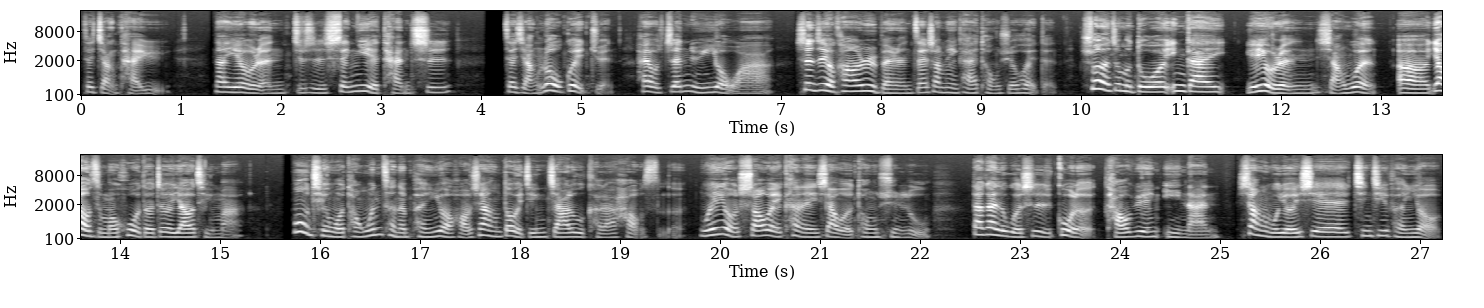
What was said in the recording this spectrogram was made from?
在讲台语，那也有人就是深夜谈吃，在讲肉桂卷，还有真女友啊，甚至有看到日本人在上面开同学会等。说了这么多，应该也有人想问，呃，要怎么获得这个邀请码？目前我同温层的朋友好像都已经加入 Clubhouse 了。我也有稍微看了一下我的通讯录，大概如果是过了桃园以南，像我有一些亲戚朋友、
